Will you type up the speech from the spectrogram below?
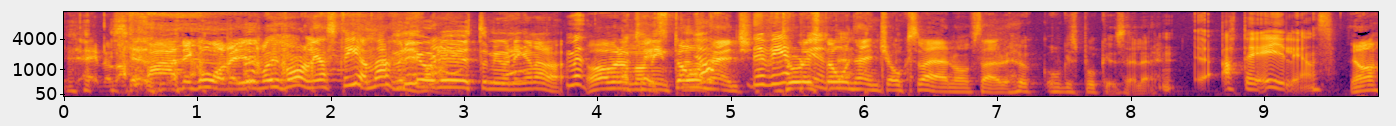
Nej, men vad fan, det går väl? Det var ju vanliga stenar. Men det gjorde ju utomjordingarna då. Men- Ja, men Om okej, inte- Stonehenge. Ja, det vet Tror du ju inte. Stonehenge också är någon sån här ho- hokus pokus, eller? Att det är aliens? Ja?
